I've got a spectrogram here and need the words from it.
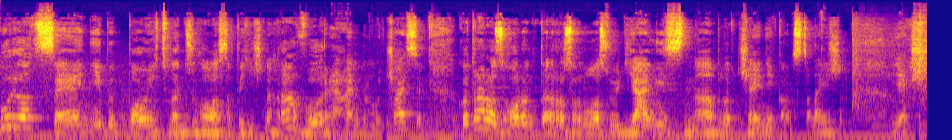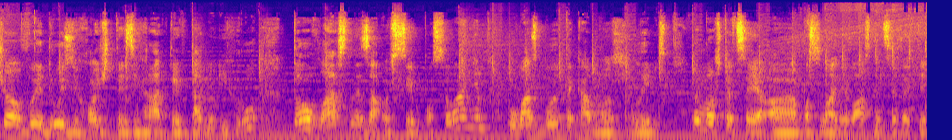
Curio – це ніби повністю ланцюгова стратегічна гра в реальному часі, котра розгорнула свою діяльність на блокчейні Constellation. Якщо ви, друзі, хочете зіграти в дану ігру, то власне за ось цим посиланням у вас буде така можливість. Ви можете це е, посилання власне це знайти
